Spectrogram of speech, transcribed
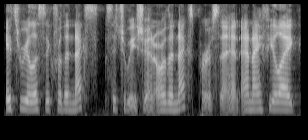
it's realistic for the next situation or the next person. And I feel like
